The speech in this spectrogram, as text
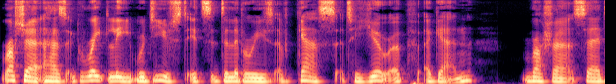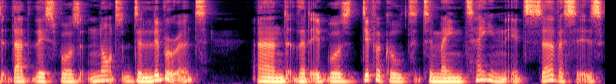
Russia has greatly reduced its deliveries of gas to Europe again. Russia said that this was not deliberate and that it was difficult to maintain its services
